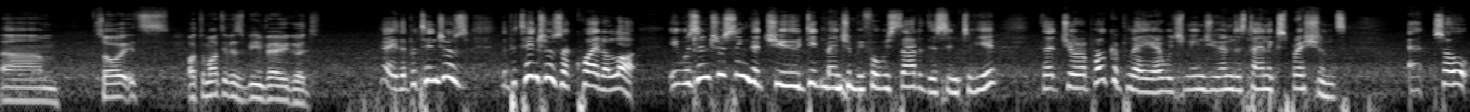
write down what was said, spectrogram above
Um, so it's automotive has been very good. Hey, the potentials the potentials are quite a lot. It was interesting that you did mention before we started this interview that you're a poker player, which means you understand expressions. Uh, so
